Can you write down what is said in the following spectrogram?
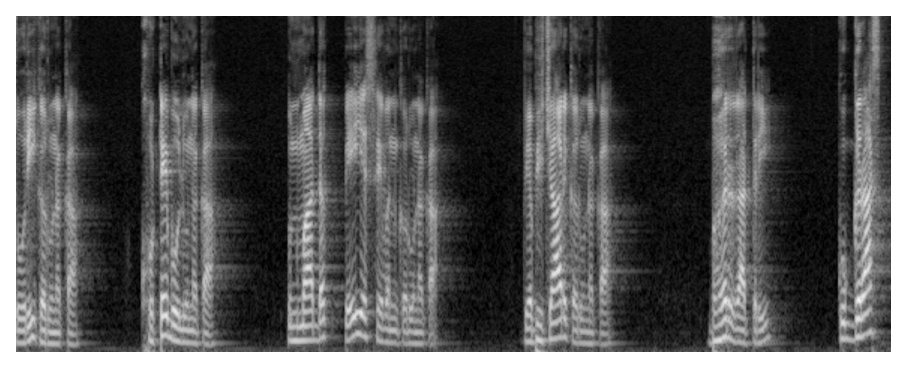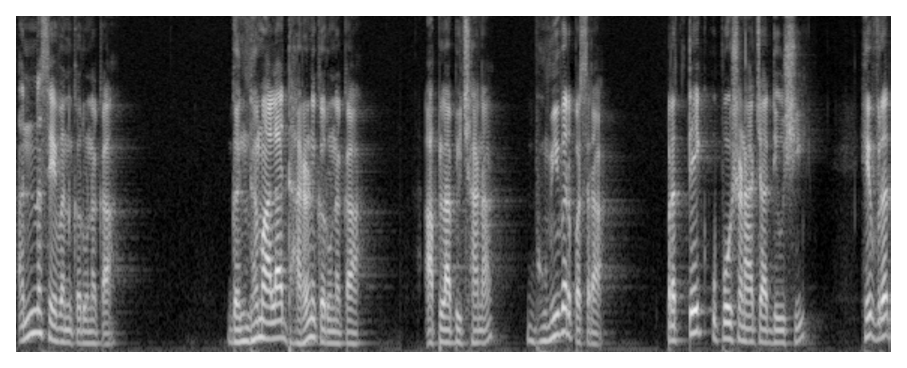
चोरी करू नका खोटे बोलू नका उन्मादक पेय सेवन करू नका व्यभिचार करू नका भर रात्री कुग्रास अन्न सेवन करू नका गंधमाला धारण करू नका आपला बिछाना भूमीवर पसरा. प्रत्येक उपोषणाच्या दिवशी हे व्रत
